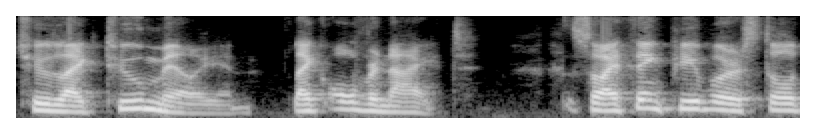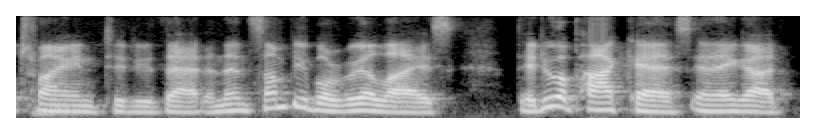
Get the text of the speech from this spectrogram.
to like two million, like overnight. So I think people are still trying to do that, and then some people realize they do a podcast and they got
